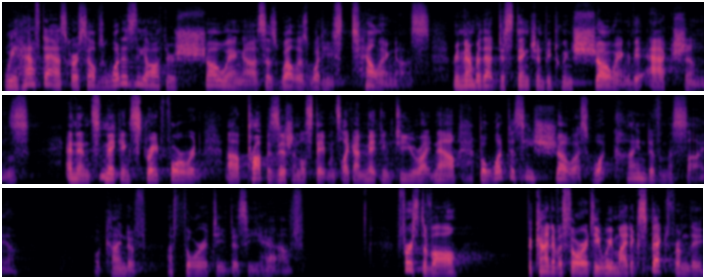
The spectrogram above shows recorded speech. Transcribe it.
we have to ask ourselves what is the author showing us as well as what he's telling us? Remember that distinction between showing the actions and then making straightforward uh, propositional statements like I'm making to you right now. But what does he show us? What kind of Messiah? What kind of authority does he have? First of all, the kind of authority we might expect from the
